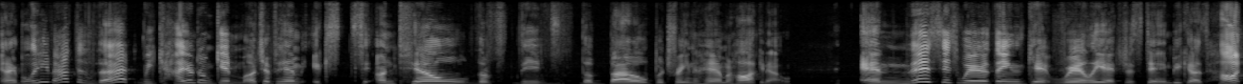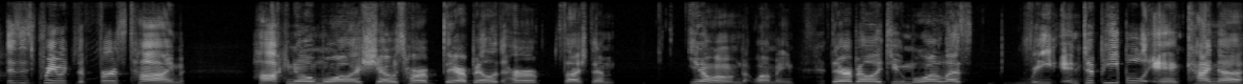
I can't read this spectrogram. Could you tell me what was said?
And I believe after that, we kind of don't get much of him ex- until the the the battle between him and Hakuno. And this is where things get really interesting because Hawk. This is pretty much the first time Hakuno more or less shows her their ability, her slash them. You know what, what I mean? Their ability to more or less read into people and kind of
